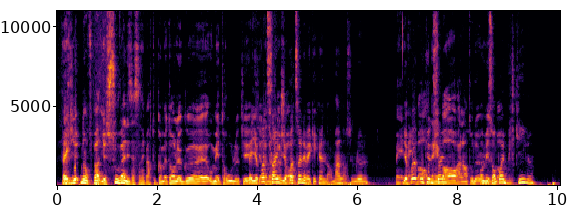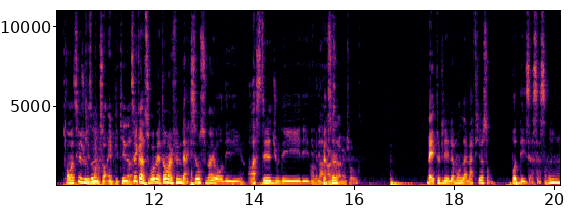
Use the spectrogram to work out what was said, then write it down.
Fait il non, tu parles, il y a souvent des assassins partout. Comme mettons le gars euh, au métro là, qui. Ben, il y a pas de scène, y a pas de scène avec quelqu'un de normal dans ce film-là. Là. Ben, y a d'un pas bar- aucune scène. bar alentour de eux. Ouais, mais ils sont pas impliqués, là. Tu comprends ce que je veux dire? qui sont impliqués dans. Tu sais, quand tu vois, mettons, un film d'action, souvent, il va y avoir des hostages ou des, des, Ah, mais des dans le un, c'est personnes. la même chose. Ben, tout les, le monde de la mafia sont pas des assassins, là.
